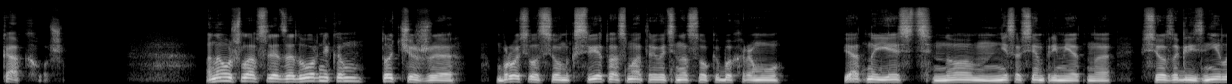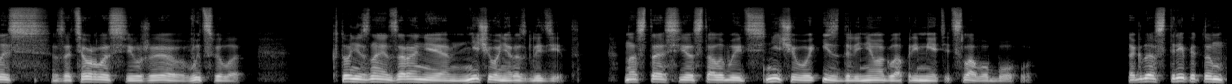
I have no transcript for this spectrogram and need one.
Как хошь. Она ушла вслед за дворником, тотчас же бросился он к свету осматривать носок и бахрому. Пятна есть, но не совсем приметно. Все загрязнилось, затерлось и уже выцвело. Кто не знает заранее, ничего не разглядит. Настасья, стало быть, ничего издали не могла приметить, слава богу. Тогда с трепетом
